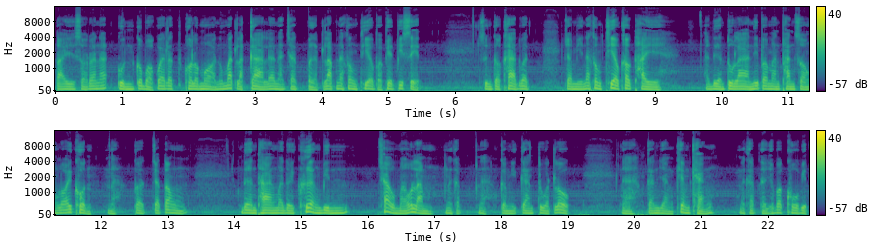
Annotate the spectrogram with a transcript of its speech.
ไตรสรณกุลก็บอกว่ารัฐครมอนุมัติหลักการแล้วนะจะเปิดรับนักท่องเที่ยวประเภทพิเศษ ซึ่งก็คาดว่าจะมีนักท่องเที่ยวเข้าไทยเดือนตุลานี้ประมาณ 1,200 คนนะก็จะต้องเดินทางมาโดยเครื่องบินเช่าเหมาลำนะครับ ก็มีการตรวจโรคนะกันอย่างเข้มแข็งนะครับโดยเฉพาะโควิด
